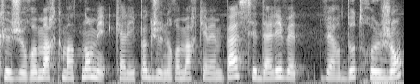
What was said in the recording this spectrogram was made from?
que je remarque maintenant, mais qu'à l'époque je ne remarquais même pas, c'est d'aller vers, d'autres gens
